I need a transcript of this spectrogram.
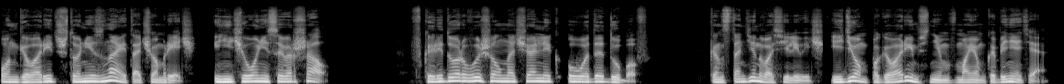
Он говорит, что не знает, о чем речь, и ничего не совершал». В коридор вышел начальник УВД Дубов. «Константин Васильевич, идем поговорим с ним в моем кабинете».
